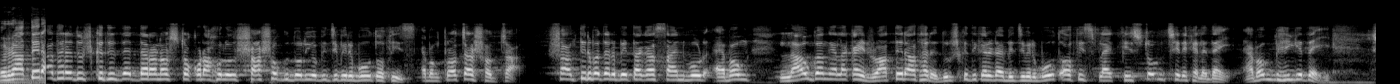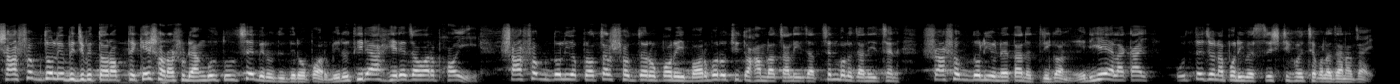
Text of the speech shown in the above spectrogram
রাতের আধারে দুষ্কৃতীদের দ্বারা নষ্ট করা হলো শাসক দলীয় বিজেপির বুথ অফিস এবং প্রচার সজ্জা। শান্তির বাজার বেতাগা, সাইনবোর্ড এবং লাউগাং এলাকায় রাতের আধারে দুষ্কৃতিকারীরা বিজেপির বুথ অফিস ফ্ল্যাগ ফিস্টোন ছেড়ে ফেলে দেয় এবং ভেঙে দেয়। শাসক দলীয় বিজেপির তরফ থেকে সরাসরি আঙ্গুল তুলছে বিরোধীদের ওপর। বিরোধীরা হেরে যাওয়ার ভয়ে শাসক দলীয় প্রচার সজ্জার ওপর এই বর্বরচিত হামলা চালিয়ে যাচ্ছেন বলে জানিয়েছেন শাসক দলীয় নেতা নেত্রীগণ এড়িয়ে এলাকায় উত্তেজনা পরিবেশ সৃষ্টি হয়েছে বলে জানা যায়।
